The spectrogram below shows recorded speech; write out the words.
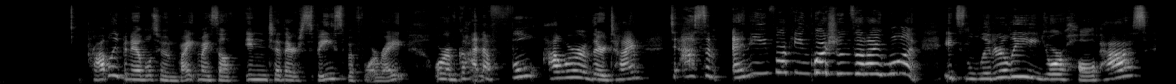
probably been able to invite myself into their space before, right? Or have gotten a full hour of their time to ask them any fucking questions that I want. It's literally your hall pass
